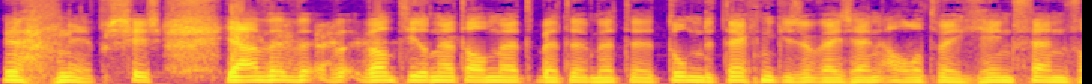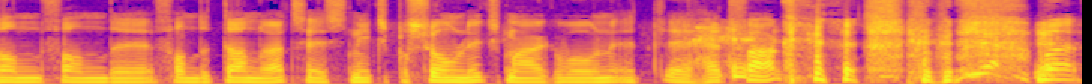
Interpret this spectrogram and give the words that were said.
Ja, nee, precies. Ja, we, we, want hier net al met, met, met Tom de technicus, wij zijn alle twee geen fan van, van, de, van de tandarts. Het is niks persoonlijks, maar gewoon het, het vak. ja, maar,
